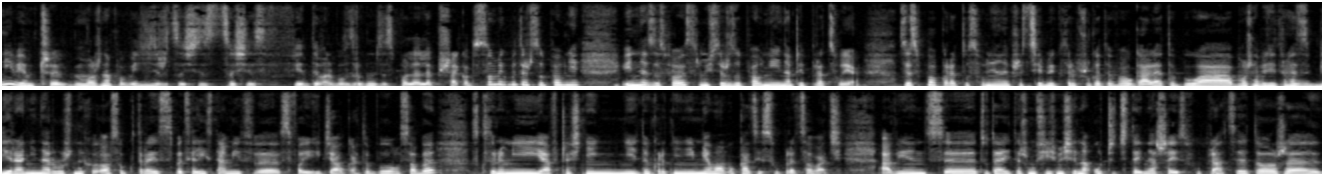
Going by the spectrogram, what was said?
Nie, wiem, czy można powiedzieć, że coś jest, coś jest w jednym albo w drugim zespole lepszego. To są jakby też zupełnie inne zespoły, z którymi się też zupełnie inaczej pracuje. Zespół akurat wspomniany przez Ciebie, który przygotował galę, to była, można powiedzieć, trochę zbieranina różnych osób, która jest specjalistami w, w swoich działkach. To były osoby, z którymi ja wcześniej niejednokrotnie nie miałam okazji współpracować. A więc y, tutaj też musieliśmy się nauczyć tej naszej współpracy, to, że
